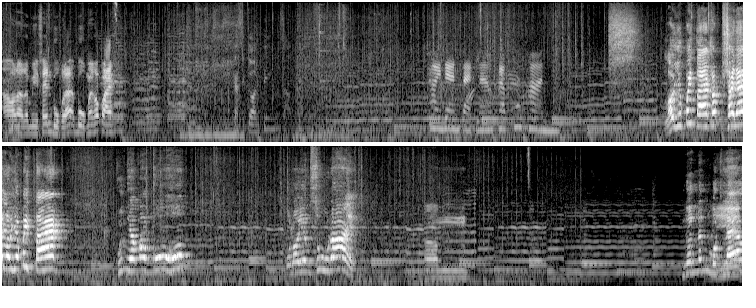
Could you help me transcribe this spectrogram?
เอาล่ะเรามีเส้นบุกแล้ว บุกมันเข้าไปชายแดนแตกแล้วครับผู้พัน เรายังไม่แตกครับชายแดนเรายังไม่แตก คุณอย่ามาโกหกพวกเรายังสู้ได้ เอ่ม เงินนั้นหมดแล้ว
